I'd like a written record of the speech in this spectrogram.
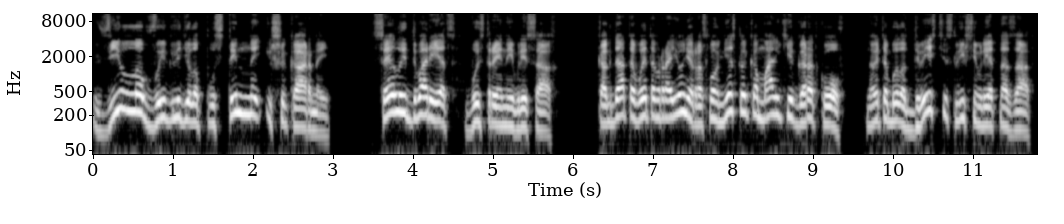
Вилла выглядела пустынной и шикарной. Целый дворец, выстроенный в лесах. Когда-то в этом районе росло несколько маленьких городков, но это было 200 с лишним лет назад.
